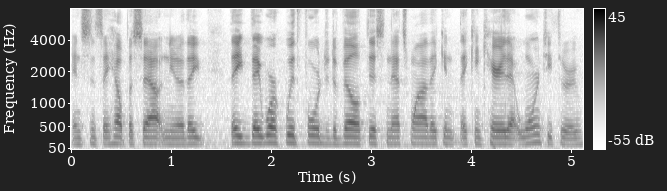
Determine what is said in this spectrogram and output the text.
And since they help us out, and you know they, they, they work with Ford to develop this, and that's why they can they can carry that warranty through.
